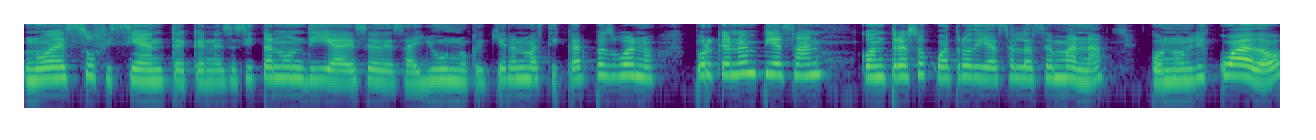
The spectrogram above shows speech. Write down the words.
no es suficiente, que necesitan un día ese desayuno, que quieren masticar, pues bueno, ¿por qué no empiezan con tres o cuatro días a la semana con un licuado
